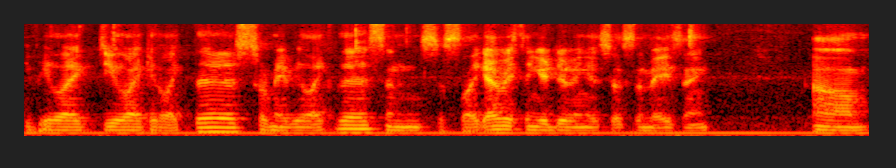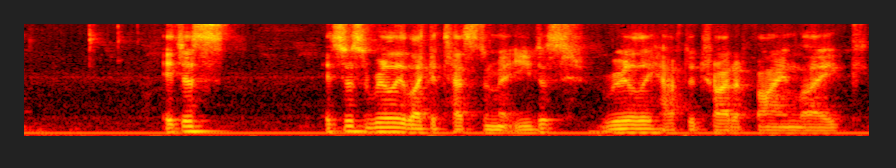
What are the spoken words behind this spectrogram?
he'd be like, Do you like it like this or maybe like this? And it's just like everything you're doing is just amazing. Um it just it's just really like a testament. You just really have to try to find like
